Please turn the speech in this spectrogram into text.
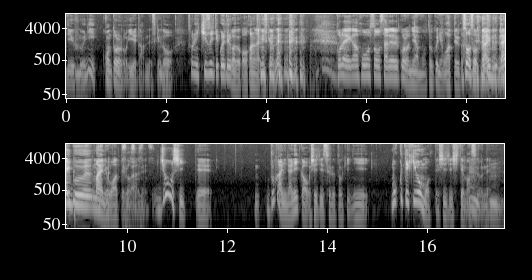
ていうふうにコントロールを入れたんですけど、それに気づいてくれてるかどうかわからないですけどね。これが放送される頃にはもう特に終わってるから、そうそうだいぶだいぶ前に終わってるからね。上司って部下に何かを指示するときに目的を持って指示してますよね、うんうん。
